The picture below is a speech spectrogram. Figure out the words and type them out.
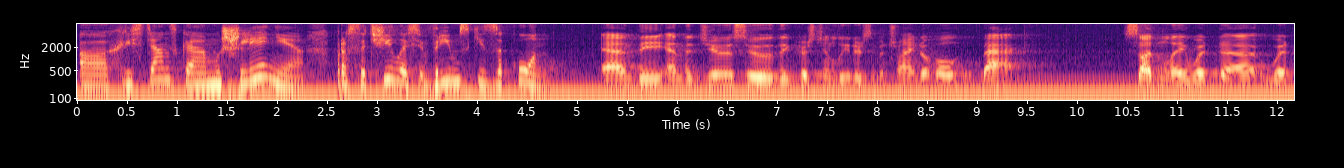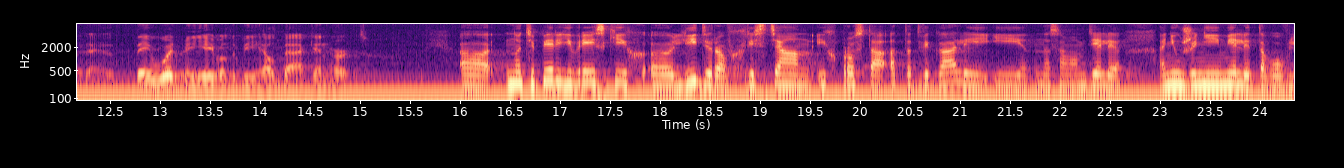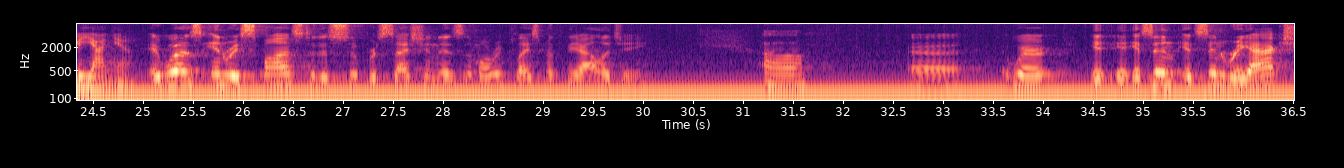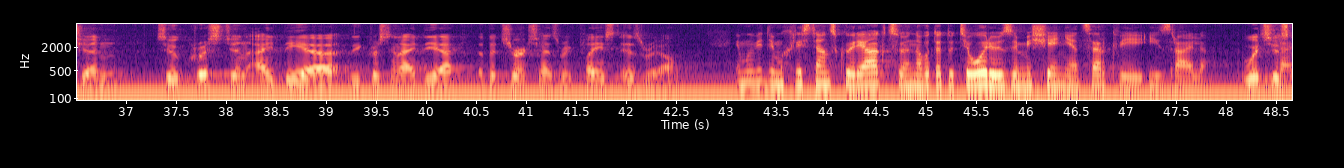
А Христианское мышление просочилось в римский закон. And the, and the Jews who the Christian leaders have been trying to hold back suddenly would, uh, would, they would be able to be held back and hurt. А, Но теперь еврейских э, лидеров, христиан, их просто отодвигали, и на самом деле они уже не имели того влияния. It was in response to the supersessionism or replacement theology А, uh, where it, it- it's, in, it's in reaction to Christian idea, the Christian idea that the church has replaced Israel, И мы видим христианскую реакцию на вот эту теорию замещения церкви и Израиля. which is,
